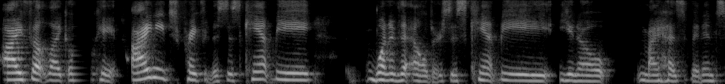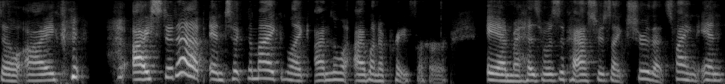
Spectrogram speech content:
i felt like okay i need to pray for this. This can't be one of the elders. This can't be you know my husband and so i I stood up and took the mic. I'm like, I'm the one I want to pray for her. And my husband was a pastor. He's like, sure, that's fine. And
